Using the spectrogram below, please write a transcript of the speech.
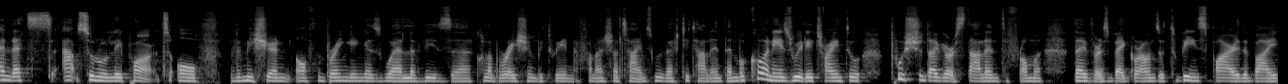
And that's absolutely part of the mission of bringing as well this uh, collaboration between Financial Times with FT Talent and Bocconi is really trying to push diverse talent from diverse backgrounds to be inspired by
